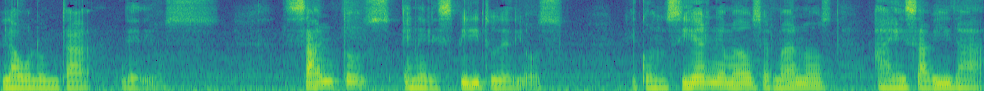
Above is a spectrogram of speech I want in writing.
la voluntad de Dios. Santos en el Espíritu de Dios, que concierne, amados hermanos, a esa vida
